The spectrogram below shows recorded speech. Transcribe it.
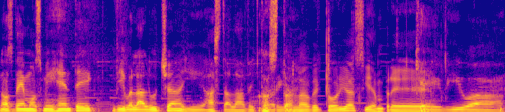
Nos vemos, mi gente. Viva la lucha y hasta la victoria. Hasta la victoria siempre. Que viva.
